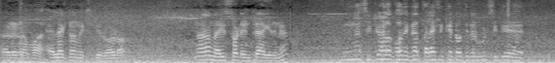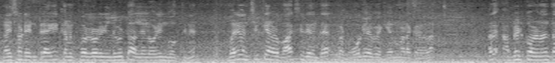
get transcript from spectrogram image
ನೋಡಿ ನಮ್ಮ ಎಲೆಕ್ಟ್ರಾನಿಕ್ಸ್ ಬಿ ರೋಡು ನಾನು ನೈಸ್ ರೋಡ್ ಎಂಟ್ರಿ ಆಗಿದ್ದೀನಿ. ಇನ್ನು ಸಿಟಿ ಒಳಗೆ ಹೋದ್ರೆ ತಲೆ ಕ್ರಿಕೆಟ್ ಹೋಗ್ತೀನಿ ಅಂದ್ಬಿಟ್ಟು ಸಿಟಿ ನೈಸ್ ರೋಡ್ ಎಂಟ್ರಿ ಆಗಿ ಕನಕಪುರ ರೋಡ್ ಇಳಿದ್ಬಿಟ್ಟು ಅಲ್ಲೇ ಲೋಡಿಂಗ್ ಹೋಗ್ತೀನಿ. ಬರೀ ಒಂದು ಚಿಕ್ಕ ಎರಡು ಬಾಕ್ಸ್ ಇದೆ ಅಂತೆ ಬಟ್ ಹೋಗ್ಲೇಬೇಕು, ಏನು ಮಾಡೋಕ್ಕಾಗಲ್ಲ. ಅದೇ ಅಪ್ಡೇಟ್ ಕೊಡೋಣ ಅಂತ.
